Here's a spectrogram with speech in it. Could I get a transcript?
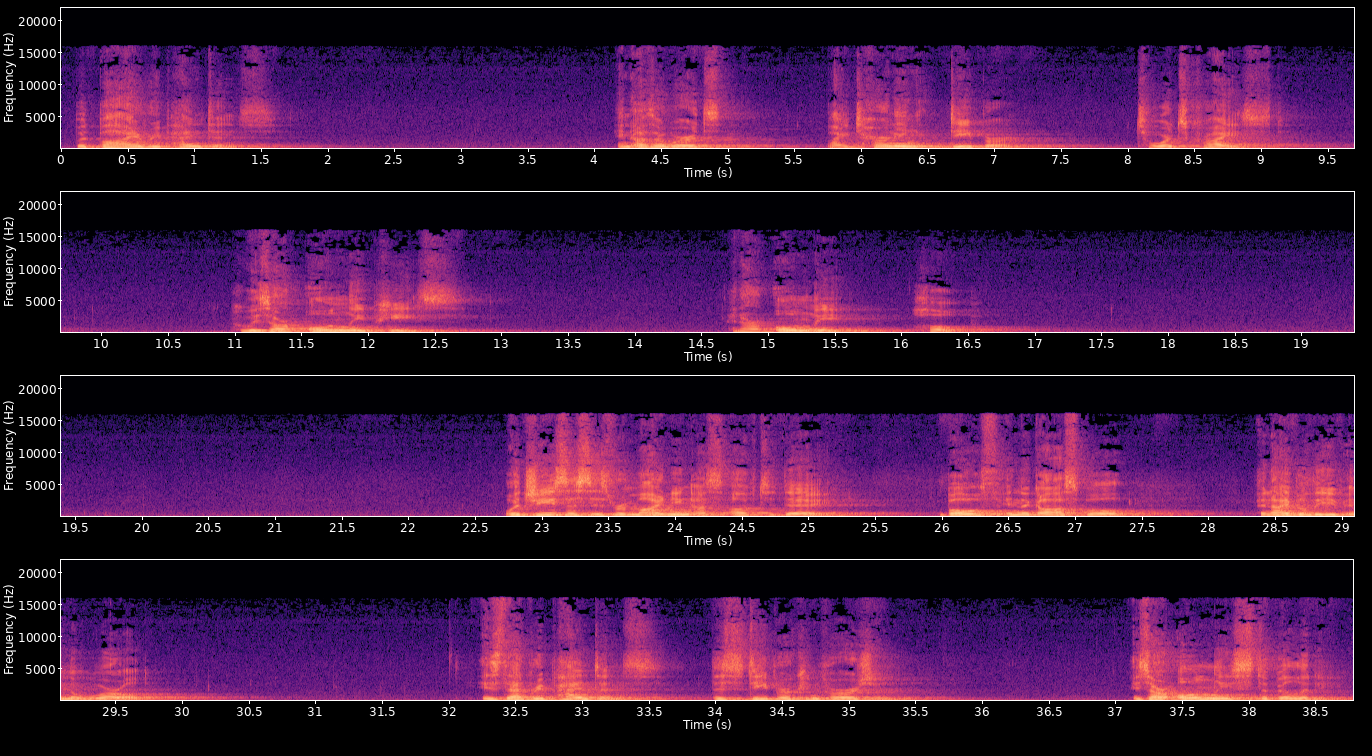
but by repentance in other words, by turning deeper towards Christ, who is our only peace and our only hope. What Jesus is reminding us of today, both in the gospel and I believe in the world, is that repentance this deeper conversion is our only stability.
